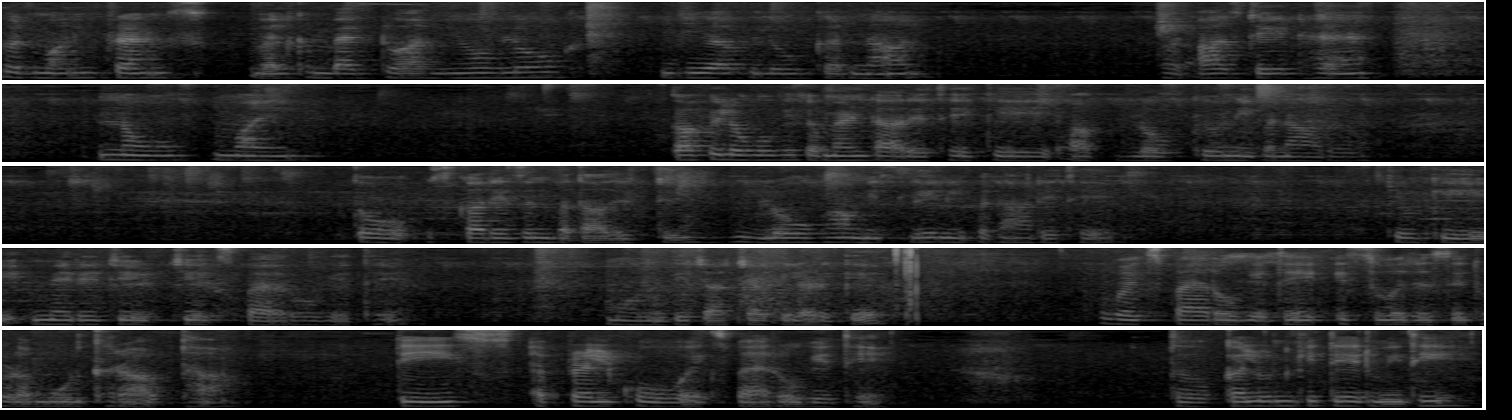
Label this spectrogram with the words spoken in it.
Good morning friends welcome back to our new vlog जी, आप vlog Karnal और आज date है नौ मई। काफ़ी लोगों के कमेंट आ रहे थे कि आप व्लॉग क्यों नहीं बना रहे हो? तो उसका रीज़न बता देती हूँ। व्लॉग हम इसलिए नहीं बना रहे थे क्योंकि मेरे जेठ जी एक्सपायर हो गए थे। मोनू के चाचा के लड़के। वो एक्सपायर हो गए थे, इस वजह से थोड़ा मूड ख़राब था। तेईस अप्रैल को वो एक्सपायर हो गए थे। तो कल उनकी तेरहवीं थी।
